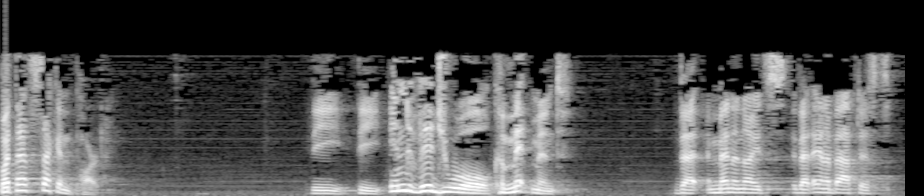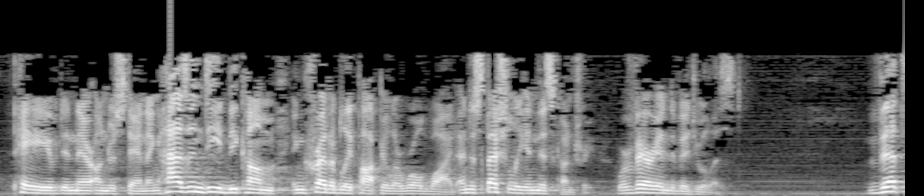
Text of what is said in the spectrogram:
But that second part, the, the individual commitment that Mennonites, that Anabaptists paved in their understanding has indeed become incredibly popular worldwide, and especially in this country. We're very individualist. That,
